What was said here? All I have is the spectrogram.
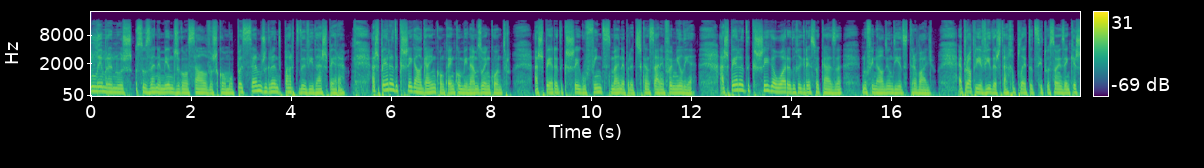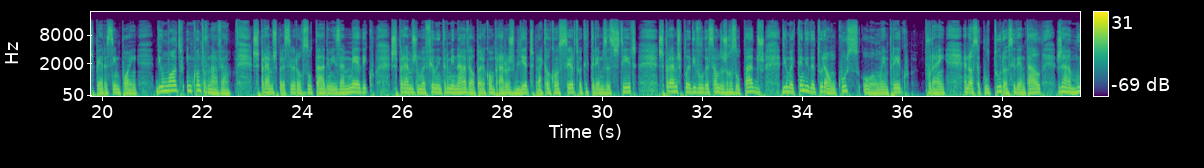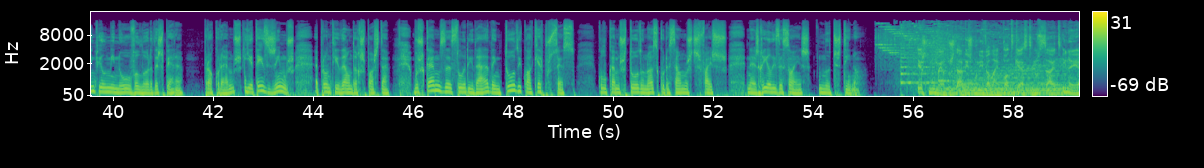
Lembra-nos Susana Mendes Gonçalves como passamos grande parte da vida à espera. À espera de que chegue alguém com quem combinamos o encontro. À espera de que chegue o fim de semana para descansar em família. À espera de que chegue a hora de regresso a casa no final de um dia de trabalho. A própria vida está repleta de situações em que a espera se impõe de um modo incontornável. Esperamos para saber o resultado de um exame médico, esperamos numa fila interminável para comprar os bilhetes para aquele concerto a que queremos queremos assistir, esperamos pela divulgação dos resultados de uma candidatura a um curso ou a um emprego. Porém, a nossa cultura ocidental já há muito eliminou o valor da espera. Procuramos e até exigimos a prontidão da resposta. Buscamos a celeridade em todo e qualquer processo. Colocamos todo o nosso coração nos desfechos, nas realizações, no destino. Este momento está disponível em podcast no site e na app.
